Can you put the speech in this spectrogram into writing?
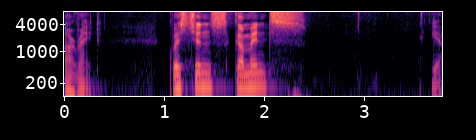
All right. Questions comments? Yeah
